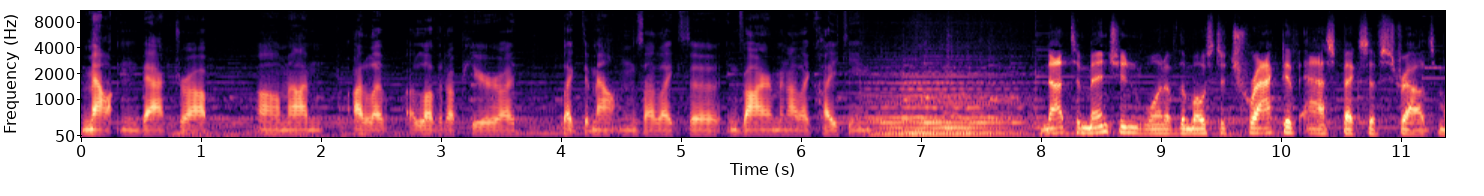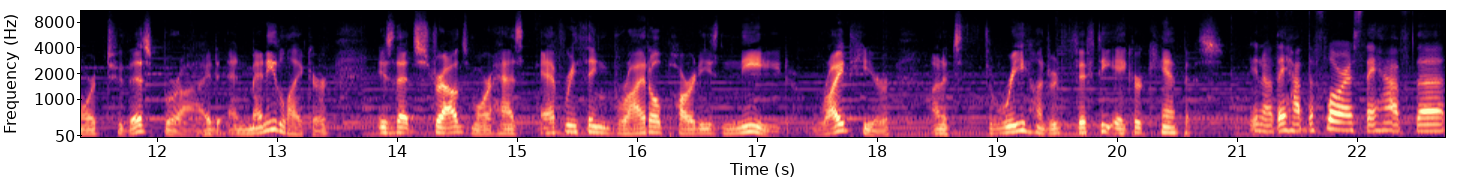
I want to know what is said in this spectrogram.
mountain backdrop. Um, I'm, I, love, I love it up here. I like the mountains. I like the environment. I like hiking. Not to mention, one of the most attractive aspects of Stroudsmoor to this bride, and many like her, is that Stroudsmoor has everything bridal parties need right here on its 350 acre campus. You know, they have the florist, they have the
